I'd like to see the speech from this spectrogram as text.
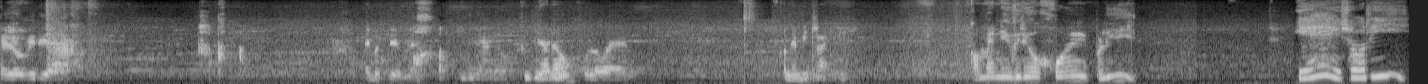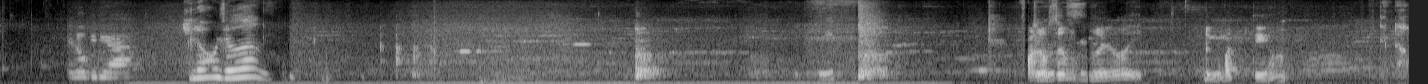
Hello Vidya anh bật tiếng lên. Vidya đâu. Vidya đâu? follow em. Con này bị rảnh comment new video khôi please. Yeah sorry. Hello Vidya Hello Dương. Follow dương mọi người ơi. Đừng có bật tiếng. Tiếng đâu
